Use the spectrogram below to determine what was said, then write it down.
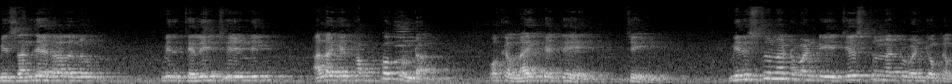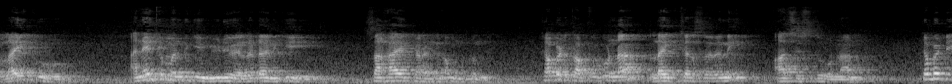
మీ సందేహాలను మీరు తెలియచేయండి అలాగే తప్పకుండా ఒక లైక్ అయితే చేయండి మీరు ఇస్తున్నటువంటి చేస్తున్నటువంటి ఒక లైక్ అనేక మందికి వీడియో వెళ్ళడానికి సహాయకరంగా ఉంటుంది. కాబట్టి తప్పకుండా లైక్ చేస్తారని ఆశిస్తూ ఉన్నాను. కాబట్టి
